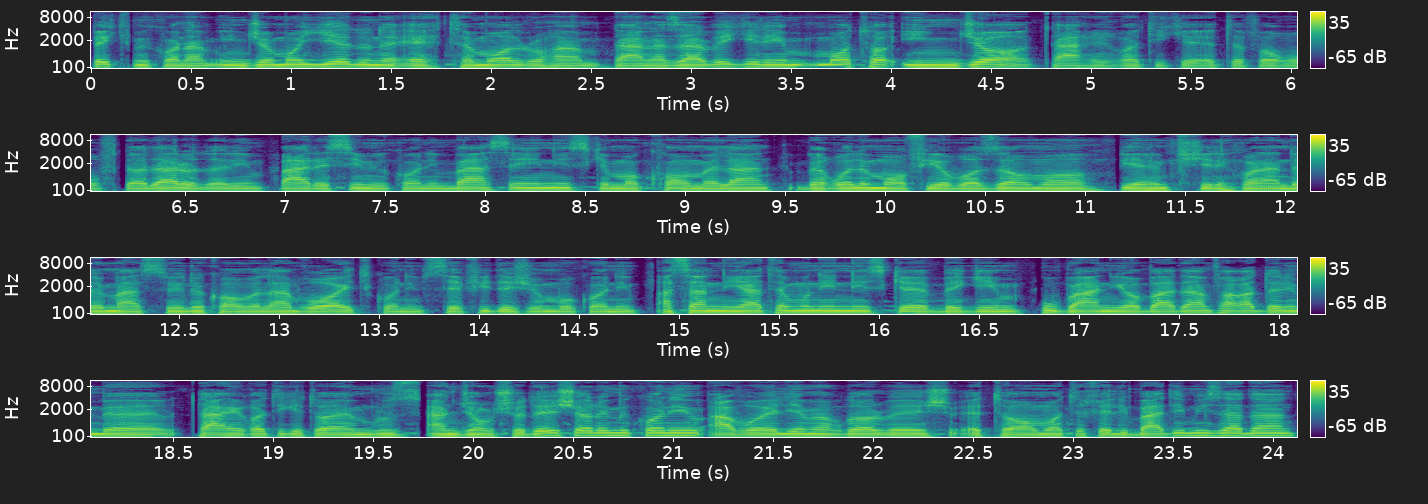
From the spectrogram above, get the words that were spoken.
فکر می‌کنم اینجا ما یه دونه احتمال رو هم در نظر بگیریم. ما تا اینجا تحقیقاتی که اتفاق افتاده رو داریم بررسی می‌کنیم. بحث این نیست که ما کاملا به قول مافیا بازا ما بیایم شیرین کننده مصنوعی رو کاملا وایت کنیم سفیدشون بکنیم. اصلا نیتمون این نیست که بگیم خوبن یا بدن. فقط داریم به تحقیقاتی که تا امروز انجام شده اشاره می‌کنیم. اوایل مقدار بهش اتهامات خیلی بدی می‌زدن.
